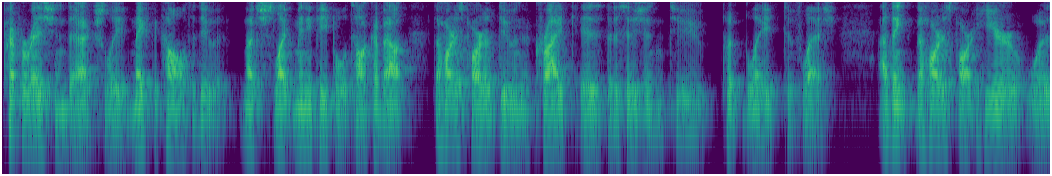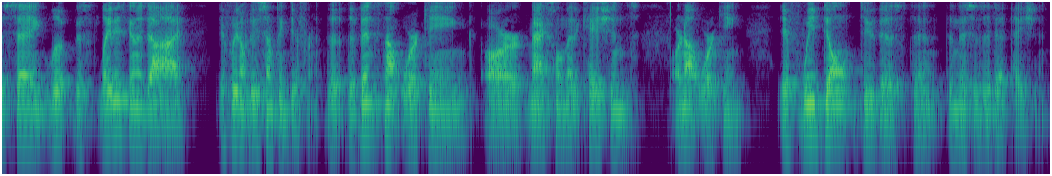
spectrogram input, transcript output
preparation to actually make the call to do it. Much like many people talk about the hardest part of doing a crike is the decision to put blade to flesh. I think the hardest part here was saying, look, this lady's going to die if we don't do something different. The, the vent's not working. Our maximal medications are not working. If we don't do this, then, then this is a dead patient.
